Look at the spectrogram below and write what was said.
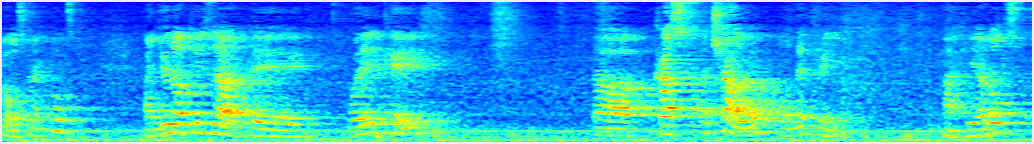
closer and closer. And you notice that the wedding cake uh, cast a shadow on the tree and here also.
